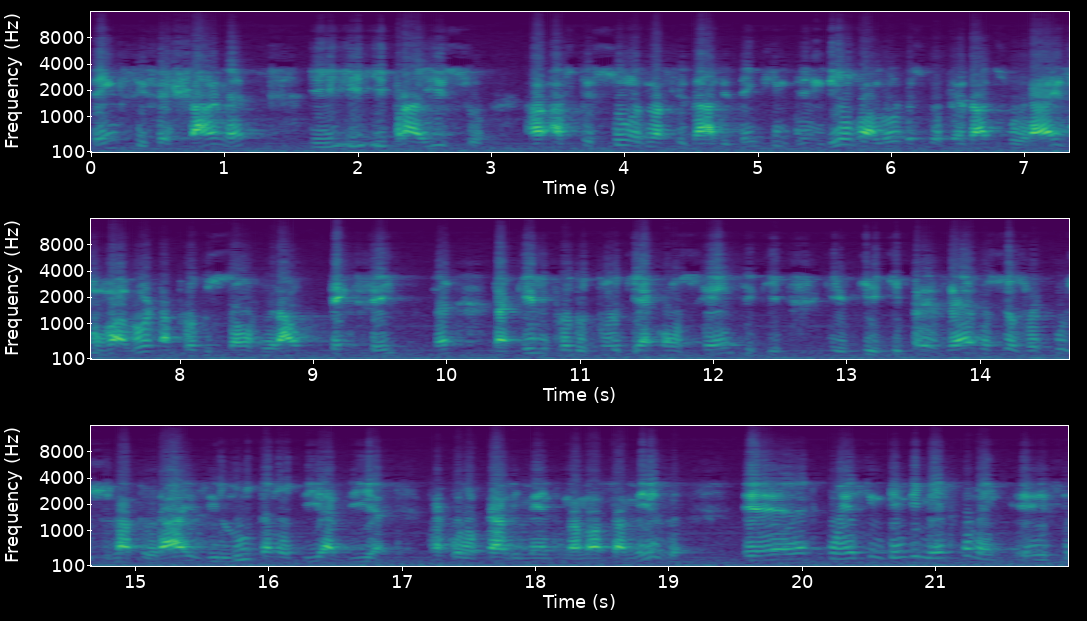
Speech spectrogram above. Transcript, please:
tem que se fechar, né? E, e, e para isso, as pessoas na cidade têm que entender o valor das propriedades rurais, o valor da produção rural bem feita, né? daquele produtor que é consciente, que, que, que, que, preserva os seus recursos naturais e luta no dia a dia para colocar alimento na nossa mesa, é, com esse entendimento também. Esse,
